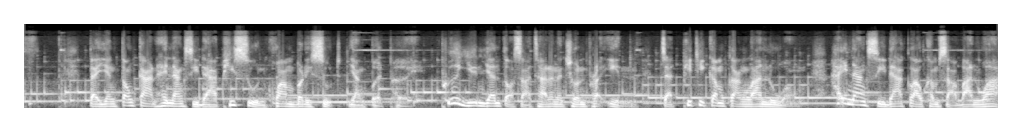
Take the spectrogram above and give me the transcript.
ธแต่ยังต้องการให้นางสีดาพิสูจน์ความบริสุทธิ์อย่างเปิดเผย เพื่อยืนยันต่อสาธารณชนพระอินทร์จัดพิธีกรรมกลางลานหลวง ให้นางสีดากล่าวคำสาบานว่า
